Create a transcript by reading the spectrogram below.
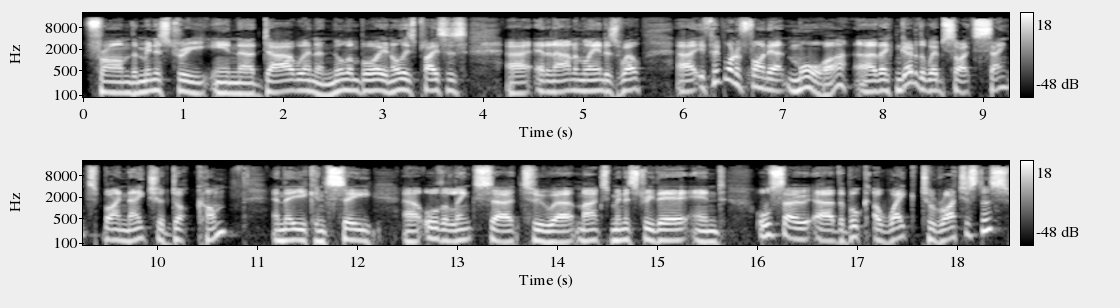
from the ministry in uh, Darwin and Nhulunbuy and all these places uh, at an Arnhem Land as well. Uh, if people want to find out more, uh, they can go to the website saintsbynature.com and there you can see uh, all the links uh, to Mark's ministry there and also the book Awake to Righteousness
